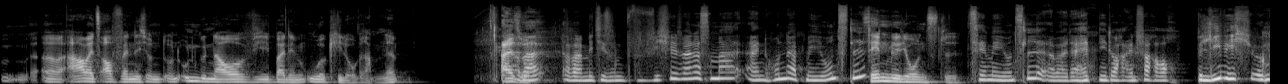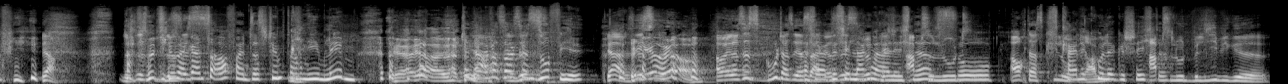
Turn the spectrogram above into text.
äh, arbeitsaufwendig und, und ungenau wie bei dem Urkilogramm. Ne? Also Aber, aber mit diesem, wie viel war das nochmal? Ein 100 Millionstel? 10 Millionstel. 10 Millionstel, aber da hätten die doch einfach auch beliebig irgendwie. Ja, das Also ist, dieser das ist, ganze Aufwand, das stimmt doch nie im Leben. Ja, ja, natürlich. du einfach sagen ist- so viel. ja, das ist, Ja, ja. aber das ist gut, dass ihr das, Das ist sagt. ein bisschen das ist wirklich langweilig, ne? absolut, So, auch das ist keine Kilogramm, coole Geschichte. absolut beliebige.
